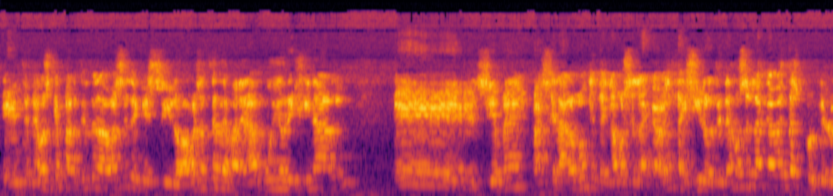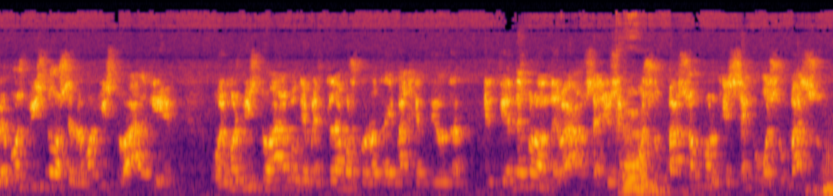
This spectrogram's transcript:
eh, tenemos que partir de la base de que si lo vamos a hacer de manera muy original, siempre va a ser algo que tengamos en la cabeza. Y si lo tenemos en la cabeza es porque lo hemos visto o se lo hemos visto a alguien. O hemos visto algo que mezclamos con otra imagen de otra. ¿Entiendes por dónde va? O sea, yo sé cómo es un vaso porque sé cómo es un vaso.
